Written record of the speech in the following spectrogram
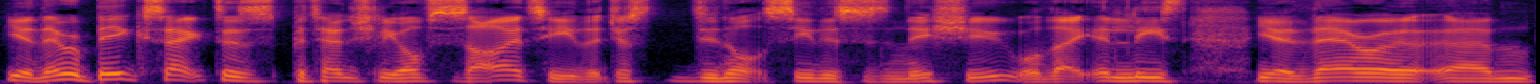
yeah, there are big sectors potentially of society that just do not see this as an issue, or that at least you know there are um,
